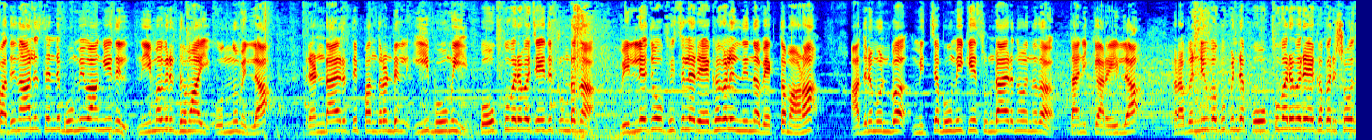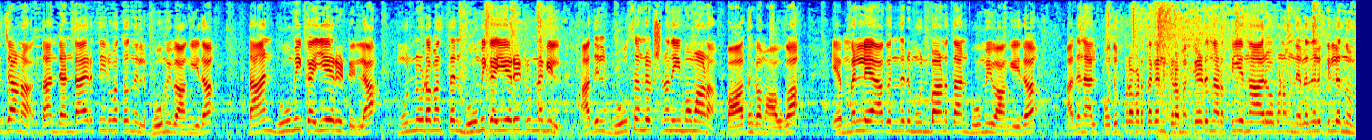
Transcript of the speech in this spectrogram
പതിനാല് സെന്റ് ഭൂമി വാങ്ങിയതിൽ നിയമവിരുദ്ധമായി ഒന്നുമില്ല. രണ്ടായിരത്തി പന്ത്രണ്ടിൽ ഈ ഭൂമി പോക്കുവരവ് ചെയ്തിട്ടുണ്ടെന്ന് വില്ലേജ് ഓഫീസിലെ രേഖകളിൽ നിന്ന് വ്യക്തമാണ്. അതിനു മുൻപ് മിച്ച ഭൂമി കേസ് ഉണ്ടായിരുന്നു എന്നത് തനിക്കറിയില്ല. റവന്യൂ വകുപ്പിന്റെ പോക്കുവരവ് രേഖ പരിശോധിച്ചാണ് താൻ രണ്ടായിരത്തി ഇരുപത്തൊന്നിൽ ഭൂമി വാങ്ങിയത്. താൻ ഭൂമി കയ്യേറിയിട്ടില്ല മുൻ ഉടമസ്ഥൻ ഭൂമി കയ്യേറിയിട്ടുണ്ടെങ്കിൽ അതിൽ ഭൂസംരക്ഷണ നിയമമാണ് ബാധകമാവുക. എം എൽ എ ആകുന്നതിന് മുൻപാണ് താൻ ഭൂമി വാങ്ങിയത്. അതിനാൽ പൊതുപ്രവർത്തകൻ ക്രമക്കേട് നടത്തിയെന്ന ആരോപണം നിലനിൽക്കില്ലെന്നും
